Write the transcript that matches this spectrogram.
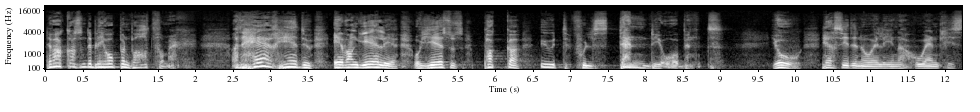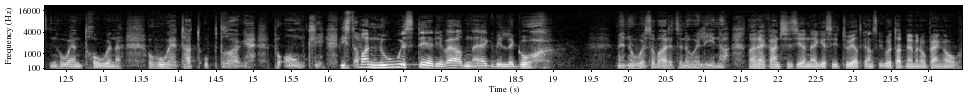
Det var akkurat som det ble åpenbart for meg. At her har du evangeliet og Jesus pakka ut fullstendig åpent. Jo, her sitter nå Elina. Hun er en kristen, hun er en troende, og hun har tatt oppdraget på ordentlig. Hvis det var noe sted i verden jeg ville gå med noe, så var det til noe Elina. Nå er det kanskje, siden jeg er situert ganske godt, tatt med meg noe penger òg.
